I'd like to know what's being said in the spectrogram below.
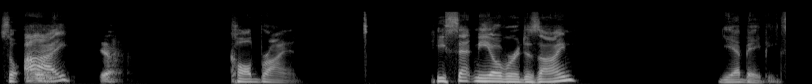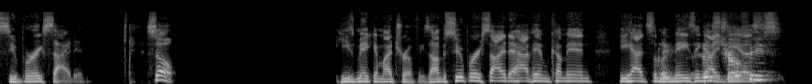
So Oh, I yeah. called Brian. He sent me over a design. Yeah, baby. Super excited. So he's making my trophies. I'm super excited to have him come in. He had some Wait, amazing ideas. Trophies?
